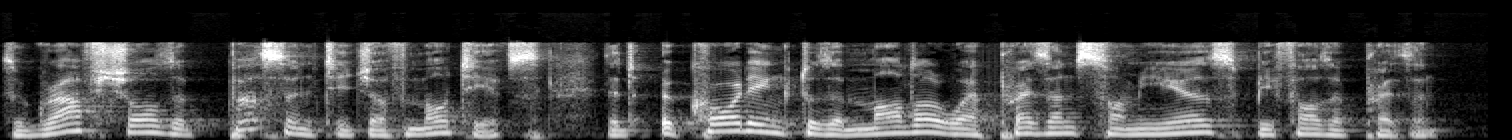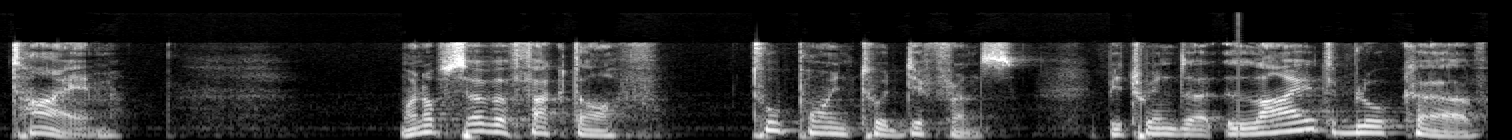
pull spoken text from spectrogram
The graph shows the percentage of motifs that, according to the model, were present some years before the present time. One observes a factor of 2.2 difference between the light blue curve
